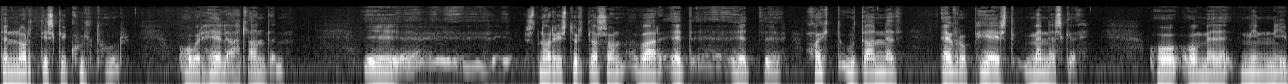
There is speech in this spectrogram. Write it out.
den nordiske kultur over hele Atlanten Snorri Sturlason var et, et høyt utdannet europeisk menneske. Og, og, med min nye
